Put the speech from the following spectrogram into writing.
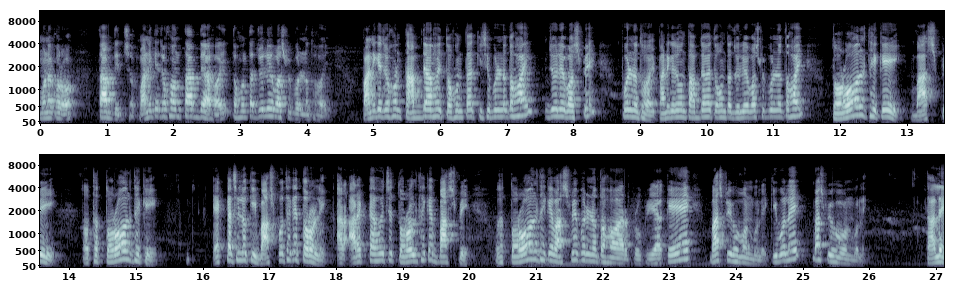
মনে করো তাপ দিচ্ছ, পানিকে যখন তাপ দেওয়া হয়, তখন তা জলীয় বাষ্পে পরিণত হয়। পানিকে যখন তাপ দেওয়া হয়, তখন তা কিসে পরিণত হয়? জলীয় বাষ্পে পরিণত হয়। পানিকে যখন তাপ দেওয়া হয়, তখন তা জলীয় বাষ্পে পরিণত হয়। তরল থেকে বাষ্পে, অর্থাৎ তরল থেকে, একটা ছিল কি? বাষ্প থেকে তরলে, আর আরেকটা হয়েছে তরল থেকে বাষ্পে। অর্থাৎ তরল থেকে বাষ্পে পরিণত হওয়ার প্রক্রিয়াকে বাষ্পীভবন বলে। কি বলে? বাষ্পীভবন বলে। তাহলে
